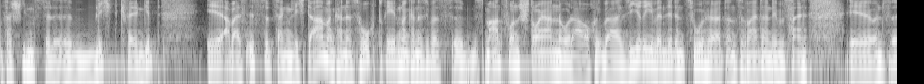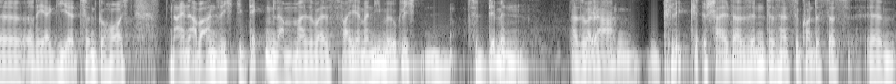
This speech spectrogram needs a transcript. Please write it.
verschiedenste äh, Lichtquellen gibt. Äh, aber es ist sozusagen Licht da, man kann es hochdrehen, man kann es über das äh, Smartphone steuern oder auch über Siri, wenn sie denn zuhört und so weiter in dem Fall äh, und reagiert und gehorcht. Nein, aber an sich die Deckenlampen, also weil es war ja immer nie möglich zu dimmen. Also weil ja. das Klickschalter sind, das heißt, du konntest das ähm,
